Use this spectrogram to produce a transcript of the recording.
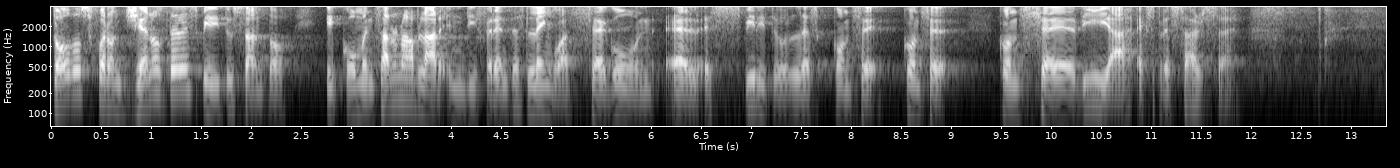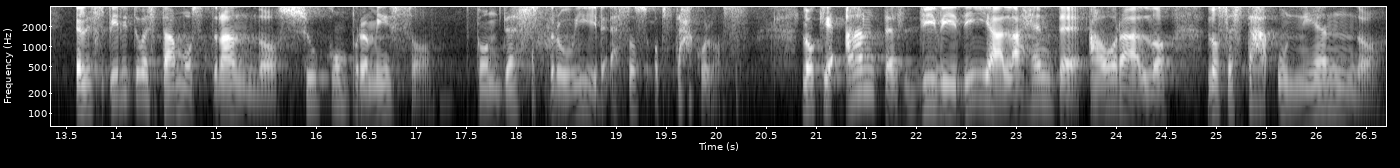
Todos fueron llenos del Espíritu Santo y comenzaron a hablar en diferentes lenguas según el Espíritu les concedía expresarse. El Espíritu está mostrando su compromiso con destruir esos obstáculos. Lo que antes dividía a la gente, ahora los está uniendo.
